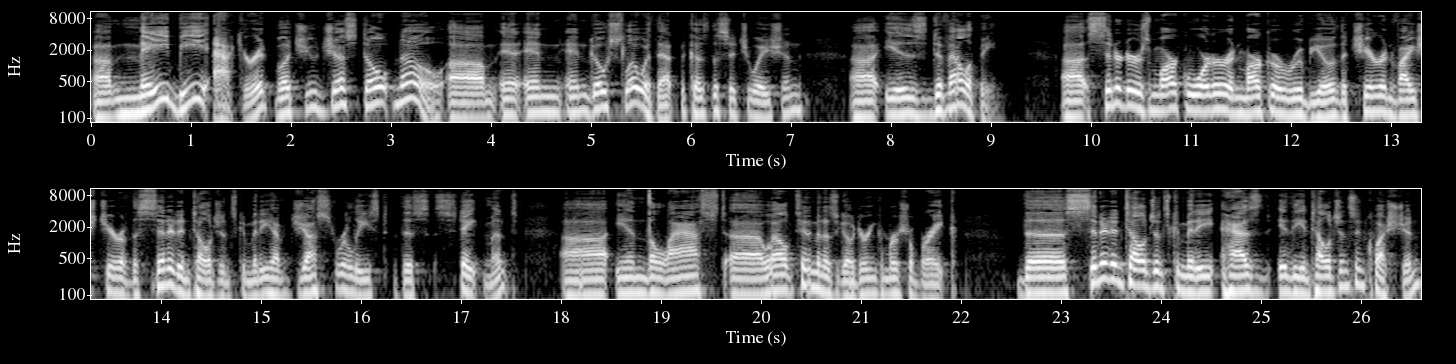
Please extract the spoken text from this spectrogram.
uh, may be accurate, but you just don't know. Um, and, and, and go slow with that because the situation uh, is developing. Uh, Senators Mark Warner and Marco Rubio, the chair and vice chair of the Senate Intelligence Committee, have just released this statement uh, in the last, uh, well, 10 minutes ago during commercial break. The Senate Intelligence Committee has the intelligence in question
